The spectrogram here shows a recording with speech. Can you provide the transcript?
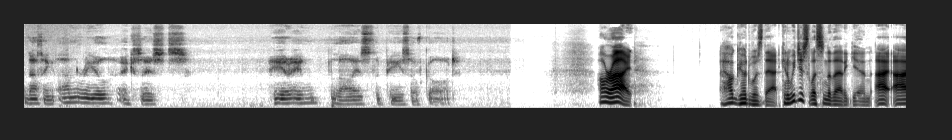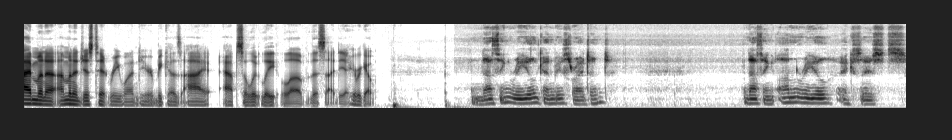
Nothing unreal exists. Herein lies the peace of God. All right. How good was that? Can we just listen to that again? I, I'm gonna I'm gonna just hit rewind here because I absolutely love this idea. Here we go. Nothing real can be threatened. Nothing unreal exists.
